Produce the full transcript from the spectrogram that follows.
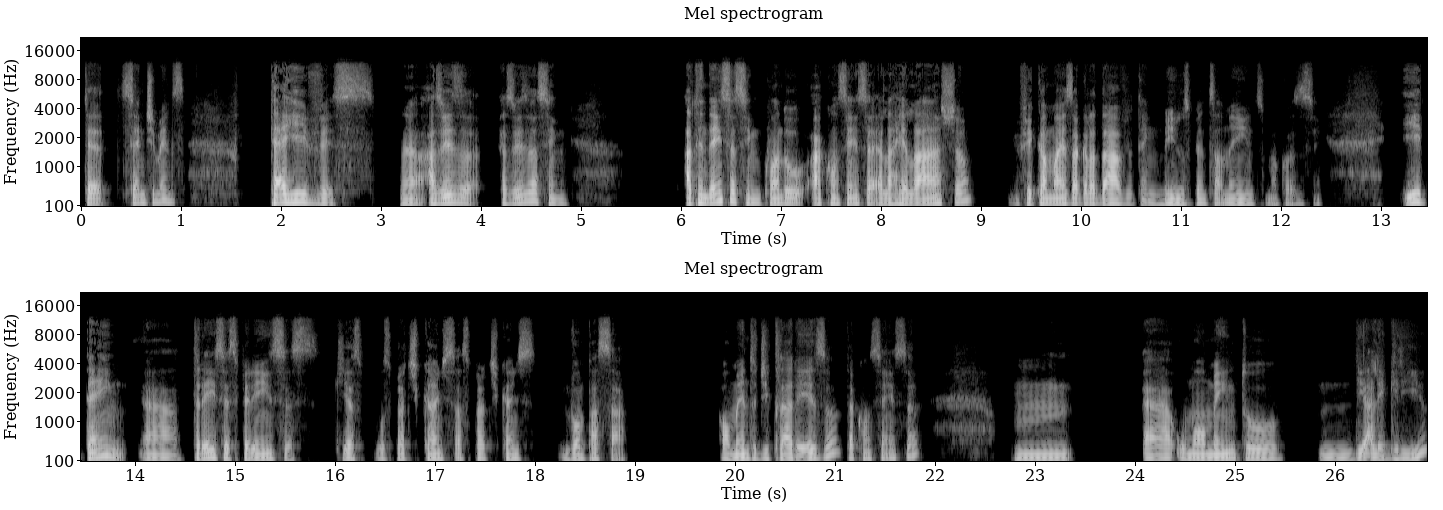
ter sentimentos terríveis. Né? Às vezes, às vezes assim. A tendência assim, quando a consciência ela relaxa, fica mais agradável, tem menos pensamentos, uma coisa assim. E tem uh, três experiências que as, os praticantes, as praticantes vão passar: aumento de clareza da consciência, um, uh, um aumento hum, de alegria,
